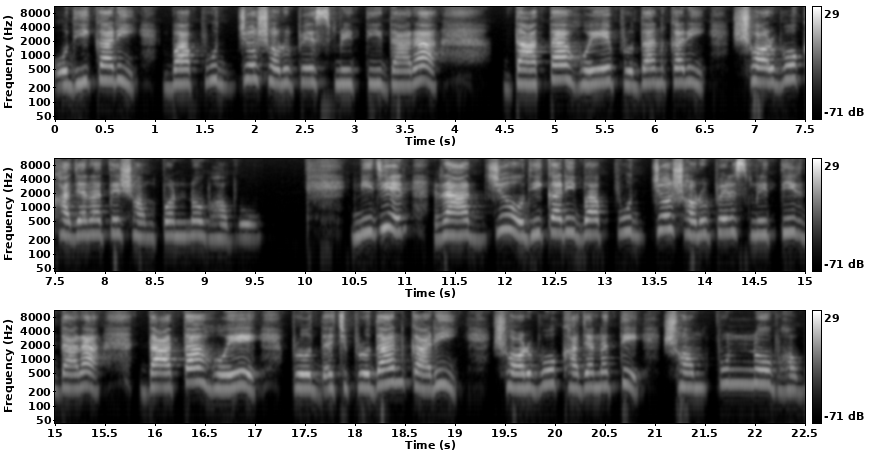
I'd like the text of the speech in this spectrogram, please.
অধিকারী বা পূজ্য স্বরূপের স্মৃতি দ্বারা দাতা হয়ে প্রদানকারী সর্বখাজানাতে সম্পন্ন ভব। নিজের রাজ্য অধিকারী বা পূজ্য স্বরূপের স্মৃতির দ্বারা দাতা হয়ে প্রদানকারী সর্ব খাজানাতে সম্পূর্ণ ভব।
